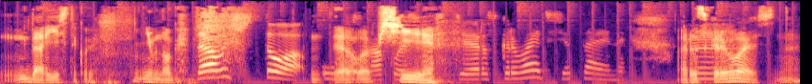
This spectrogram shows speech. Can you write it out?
Да, есть такое. Немного. Да вы что? Да вообще. Раскрывает все тайны. Раскрываюсь, да.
